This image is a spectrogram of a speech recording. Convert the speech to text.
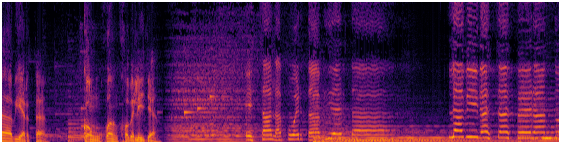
Abierta con Juan Jovelilla. Está la puerta abierta, la vida está esperando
